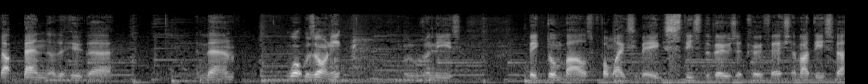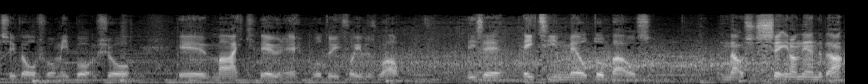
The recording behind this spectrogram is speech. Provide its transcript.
that bend of the hook there, and then what was on it was one of these big dumbbells from Legacy Baits. These are the Rosette Pro Fish. I've had these specially built for me, but I'm sure uh, Mike, the owner, will do it for you as well. These are 18mm dumbbells, and that was just sitting on the end of that,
